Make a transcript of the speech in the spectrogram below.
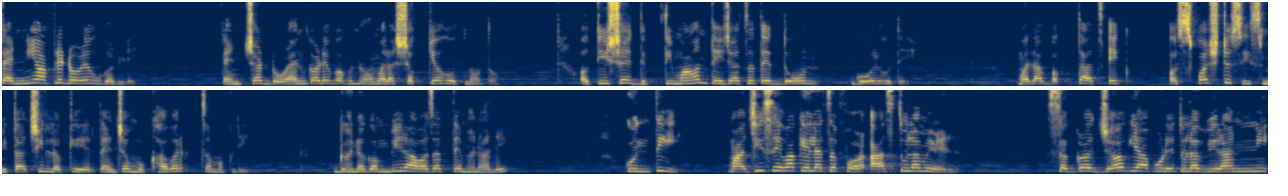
त्यांनी आपले डोळे उघडले. त्यांच्या डोळ्यांकडे बघणं मला शक्य होत नव्हतं. अतिशय दीप्तिमान तेजाचं ते दोन गोल होते. मला बघताच एक अस्पष्ट स्मिताची लकेर त्यांच्या मुखावर चमकली. घनगंभीर आवाजात ते म्हणाले कुंती माझी सेवा केल्याचं फळ आज तुला मिळेल. सगळं जग यापुढे तुला वीरांनी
